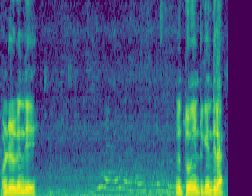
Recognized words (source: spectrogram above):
வண்டி எடுக்க எந்தி. இன்னும் தூங்கிட்டு இருக்கு. எந்தில.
